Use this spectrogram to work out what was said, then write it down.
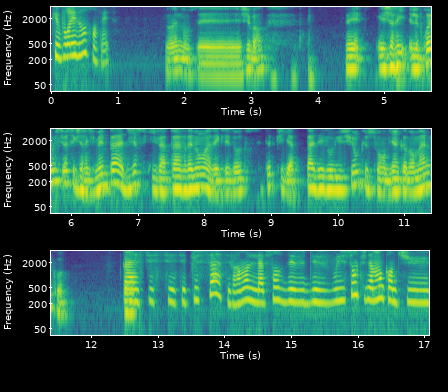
que pour les autres, en fait. Ouais, non, c'est. Je sais pas. Mais, mais j'arrive. Le problème, tu vois, c'est que j'arrive même pas à dire ce qui va pas vraiment avec les autres. C'est peut-être qu'il n'y a pas d'évolution, que ce soit en bien comme en mal, quoi. Bah, c'est, plus ça, c'est vraiment l'absence d'é- d'évolution finalement quand tu.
